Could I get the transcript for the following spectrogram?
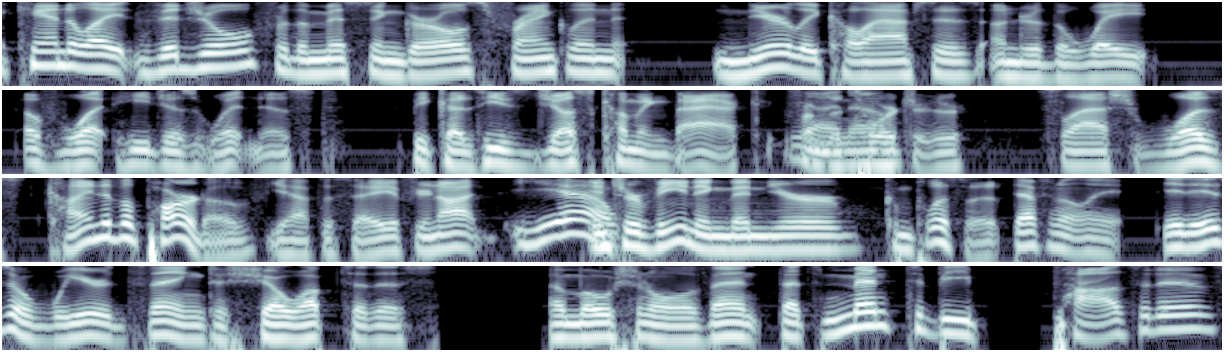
A candlelight vigil for the missing girls, Franklin nearly collapses under the weight of what he just witnessed because he's just coming back from Yeah, the torture slash was kind of a part of you have to say if you're not Yeah. intervening then you're complicit Definitely. It is a weird thing to show up to this emotional event that's meant to be positive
